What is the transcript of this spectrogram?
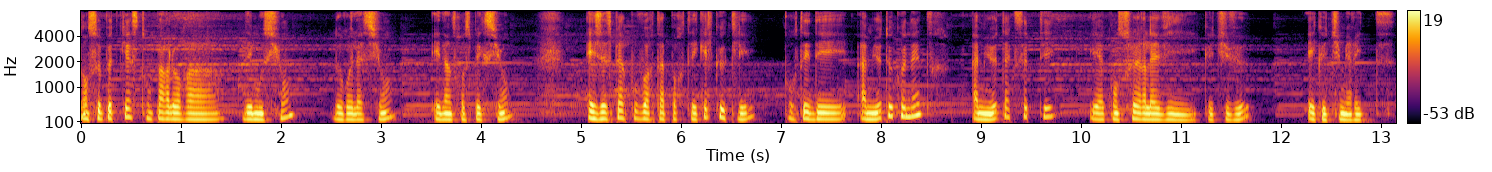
Dans ce podcast, on parlera d'émotions, de relations et d'introspection et j'espère pouvoir t'apporter quelques clés pour t'aider à mieux te connaître, à mieux t'accepter et à construire la vie que tu veux et que tu mérites.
